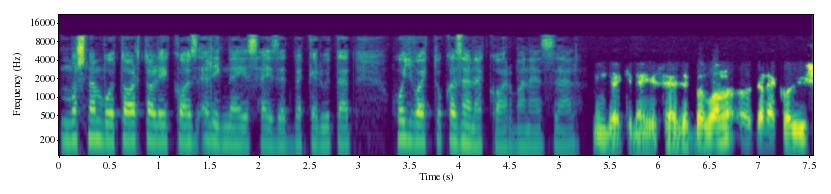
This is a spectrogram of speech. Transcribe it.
most nem volt tartaléka, az elég nehéz helyzetbe került. Tehát hogy vagytok a zenekarban ezzel? Mindenki nehéz helyzetben van, a zenekar is,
